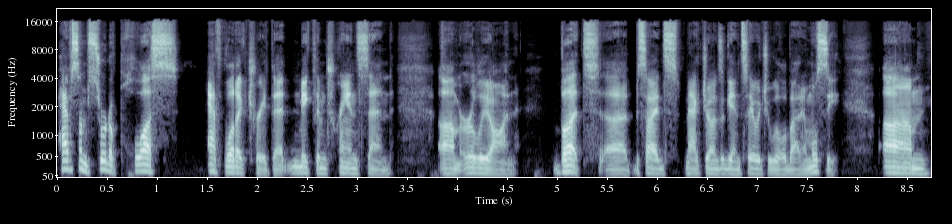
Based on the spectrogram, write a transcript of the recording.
have some sort of plus athletic trait that make them transcend um, early on. But uh, besides Mac Jones, again, say what you will about him, we'll see. Um,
